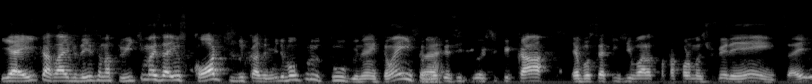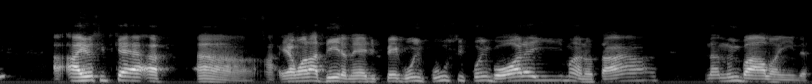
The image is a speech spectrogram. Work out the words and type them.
E aí, as lives deles são na Twitch, mas aí os cortes do Casemiro vão pro YouTube, né? Então é isso, é, é você se diversificar, é você atingir várias plataformas diferentes. Aí, aí eu sinto que é, a, a, a, é uma ladeira, né? Ele pegou o impulso e foi embora e, mano, tá na, no embalo ainda.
